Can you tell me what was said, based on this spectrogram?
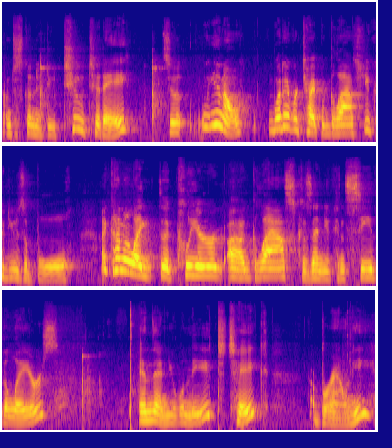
I'm just going to do two today. So, you know, whatever type of glass, you could use a bowl. I kind of like the clear uh, glass because then you can see the layers. And then you will need to take a brownie,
